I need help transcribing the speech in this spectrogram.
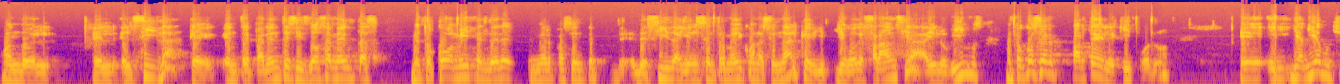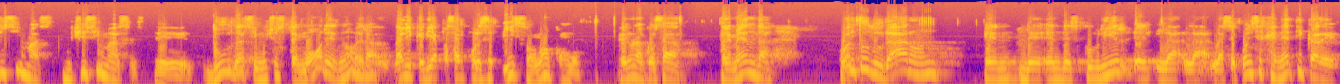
cuando el, el, el, SIDA, que entre paréntesis, dos anécdotas, me tocó a mí atender el primer paciente de, SIDA y en el Centro Médico Nacional, que llegó de Francia, ahí lo vimos. Me tocó ser parte del equipo, ¿no? Eh, y, había muchísimas, muchísimas este, dudas y muchos temores, ¿no? Era, nadie quería pasar por ese piso, ¿no? Como era una cosa tremenda. ¿Cuánto duraron en, de, en descubrir la, secuencia genética de,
